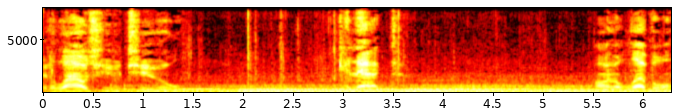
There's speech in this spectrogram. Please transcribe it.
It allows you to connect on a level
